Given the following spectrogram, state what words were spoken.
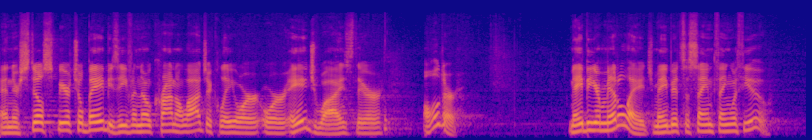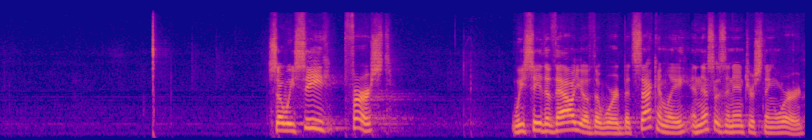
And they're still spiritual babies, even though chronologically or, or age wise they're older. Maybe you're middle age. Maybe it's the same thing with you. So we see first, we see the value of the word, but secondly, and this is an interesting word,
